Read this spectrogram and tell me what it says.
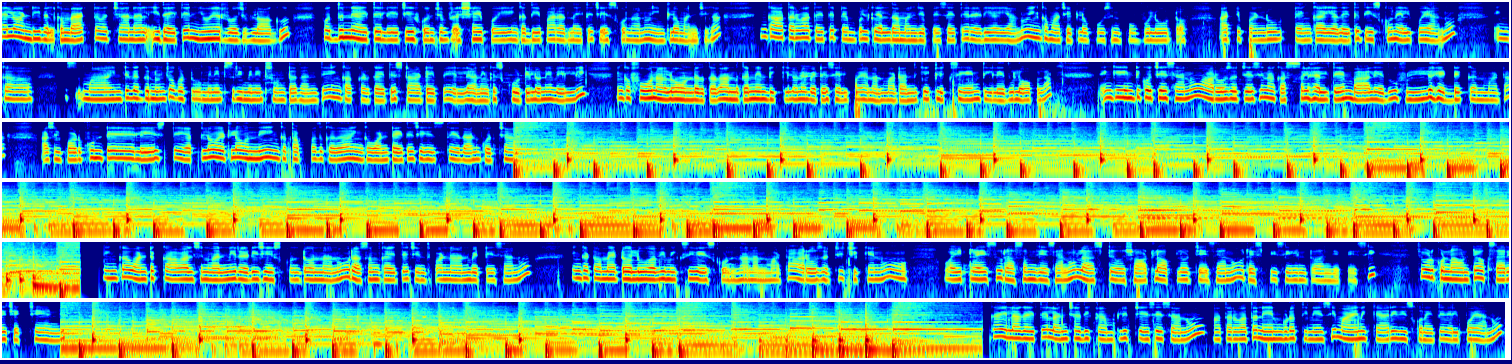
Hello అండి welcome back to our channel. ఇదైతే new year రోజు వ్లాగు. పొద్దున్నే అయితే లేచి కొంచెం ఫ్రెష్ అయిపోయి ఇంకా దీపారాధన అయితే చేసుకున్నాను ఇంట్లో మంచిగా. ఇంకా ఆ తర్వాత అయితే టెంపుల్కి వెళ్దామని చెప్పేసి అయితే రెడీ అయ్యాను. ఇంకా మా చెట్లో పూసిన పువ్వులు అరటిపండు టెంకాయ అదైతే తీసుకొని వెళ్ళిపోయాను. ఇంకా మా ఇంటి దగ్గర నుంచి ఒక టూ మినిట్స్ త్రీ మినిట్స్ ఉంటుంది అంతే ఇంకా అక్కడికైతే స్టార్ట్ అయిపోయి వెళ్ళాను. ఇంకా స్కూటీలోనే వెళ్ళి ఇంకా ఫోన్ అలో ఉండదు కదా. అందుకని నేను డిక్కీలోనే పెట్టేసి వెళ్ళిపోయాను అనమాట అందుకే క్లిక్స్ ఏం తీయలేదు లోపల. ఇంక ఇంటికి వచ్చేసాను. ఆ రోజు వచ్చేసి నాకు అస్సలు హెల్త్ ఏం బాగాలేదు ఫుల్ హెడ్ ఎక్ అనమాట అసలు పడుకుంటే లేస్తే ఎట్లో ఎట్లా ఉంది? ఇంకా తప్పదు కదా. ఇంకా వంట అయితే చేస్తే దానికి వచ్చాను ఇంకా వంటకు కావాల్సినవన్నీ రెడీ చేసుకుంటూ ఉన్నాను. రసంకి అయితే చింతపండు నానబెట్టేశాను. ఇంకా టొమాటోలు అవి మిక్సీ వేసుకుంటున్నాను అనమాట ఆ రోజు వచ్చి చికెను వైట్ రైస్ రసం చేశాను. లాస్ట్ షార్ట్లో అప్లోడ్ చేశాను. రెసిపీస్ ఏంటో అని చెప్పేసి చూడకుండా ఉంటే ఒకసారి చెక్ చేయండి. ఇలాగైతే లంచ్ అది కంప్లీట్ చేసేసాను. ఆ తర్వాత నేను కూడా తినేసి మా ఆయనకి క్యారీ తీసుకొని అయితే వెళ్ళిపోయాను.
